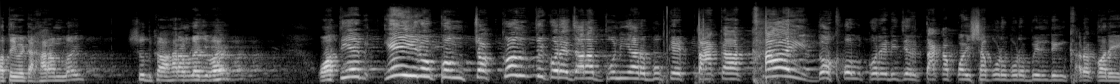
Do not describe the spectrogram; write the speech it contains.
অতএব এটা হারাম লয়। সুদ খাওয়া হারাম লয় যে ভাই। অতএব এইরকম চক্রান্ত করে যারা দুনিয়ার বুকে টাকা খায়, দখল করে নিজের টাকা পয়সা বড় বড় বিল্ডিং খাড়া করে,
